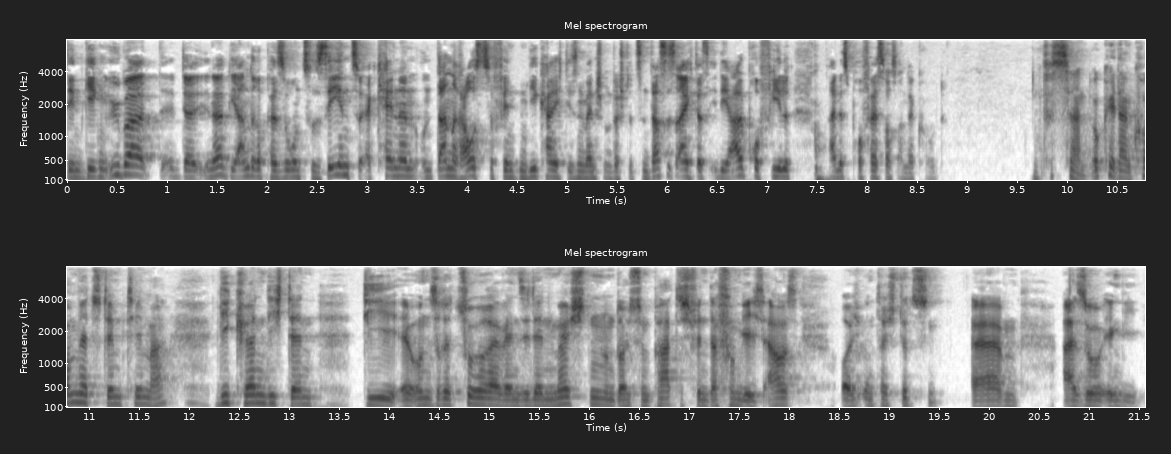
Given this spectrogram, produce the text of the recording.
den Gegenüber, der, ne, die andere Person zu sehen, zu erkennen und dann rauszufinden, wie kann ich diesen Menschen unterstützen. Das ist eigentlich das Idealprofil eines Professors an der Code. Interessant. Okay, dann kommen wir zu dem Thema. Wie können dich denn die äh, unsere Zuhörer, wenn sie denn möchten und euch sympathisch finden, davon gehe ich aus, euch unterstützen? Ähm, also irgendwie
